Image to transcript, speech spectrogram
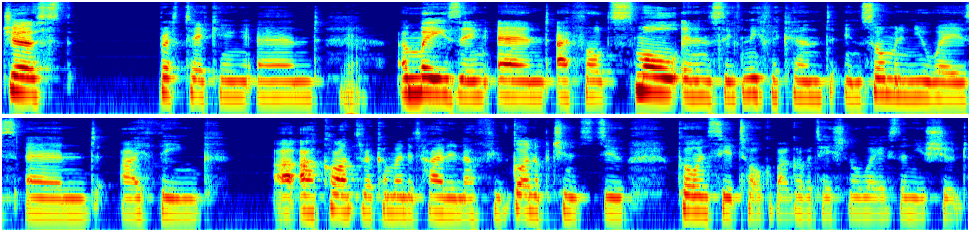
just breathtaking and yeah. amazing. And I felt small and insignificant in so many new ways. And I think I, I, can't recommend it highly enough. If you've got an opportunity to go and see a talk about gravitational waves, then you should.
